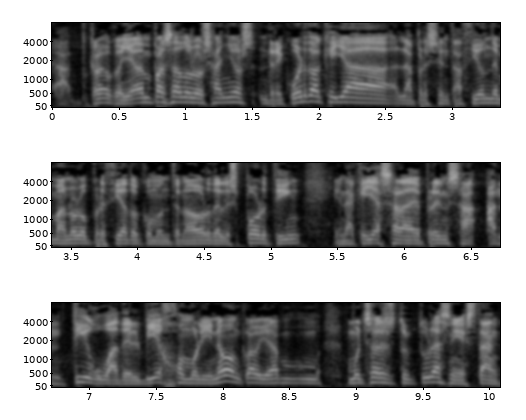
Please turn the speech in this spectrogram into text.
ah, claro que ya han pasado los años. Recuerdo aquella la presentación de Manolo Preciado como entrenador del Sporting en aquella sala de prensa antigua del viejo Molinón. Claro, ya muchas estructuras ni están.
